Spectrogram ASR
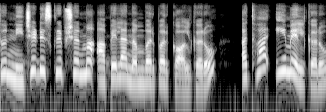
તો નીચે ડિસ્ક્રિપ્શનમાં આપેલા નંબર પર કોલ કરો અથવા ઈમેલ કરો.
